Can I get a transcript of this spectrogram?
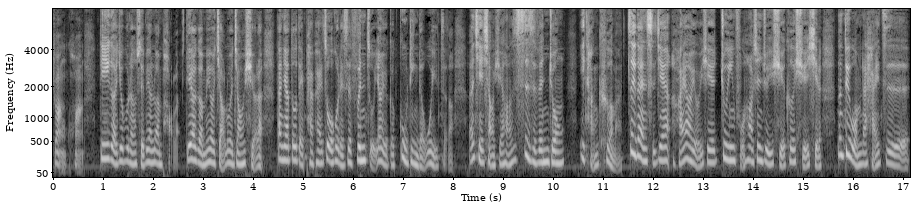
状况。第一个就不能随便乱跑了，第二个没有角落教学了，大家都得排排坐或者是分组，要有个固定的位置了。而且小学好像是四十分钟一堂课嘛，这段时间还要有一些注音符号，甚至于学科学习了。那对我们的孩子，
